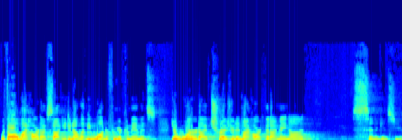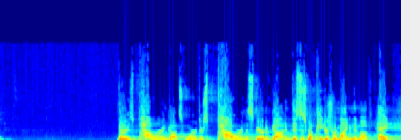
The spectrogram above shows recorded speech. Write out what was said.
With all my heart I've sought you, do not let me wander from your commandments. Your word I have treasured in my heart that I may not sin against you. There is power in God's Word. There's power in the Spirit of God. And this is what Peter's reminding them of. Hey,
